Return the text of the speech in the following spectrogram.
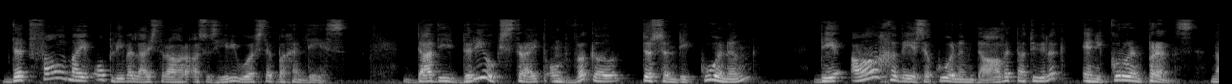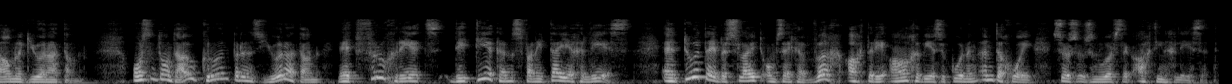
Dit val my op, liewe luisteraar, as ons hierdie hoofstuk begin lees, dat die driehoekstryd ontwikkel tussen die koning die aangewese koning Dawid natuurlik en die kroonprins, naamlik Jonathan. Ons moet onthou kroonprins Jonathan het vroeg reeds die tekens van die tye gelees en toe het hy besluit om sy gewig agter die aangewese koning in te gooi, soos ons in hoofstuk 18 gelees het.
